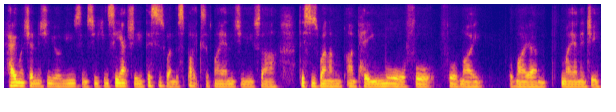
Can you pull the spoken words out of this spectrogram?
how much energy you're using. So you can see actually this is when the spikes of my energy use are. This is when I'm, I'm paying more for, for my for my um my energy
